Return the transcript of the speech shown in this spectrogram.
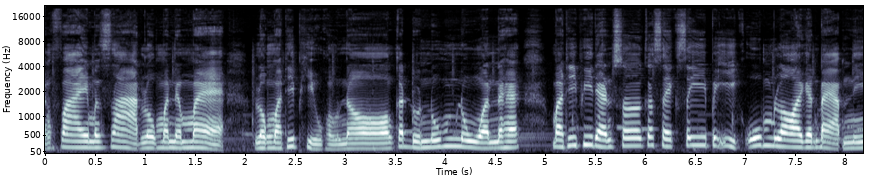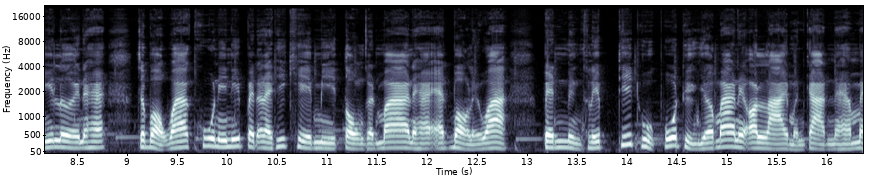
งไฟมันสาดลงมาเนี่ยแหม่ลงมาที่ผิวของน้องก็ดูนุ่มนวลนะฮะ มาที่พี่แดนเซอร์ก็เซ็กซี่ไปอีกอุ้มลอยกันแบบนี้เลยนะฮะ จะบอกว่าคู่นี้นี่เป็นอะไรที่เคมีตรงกันมากนะฮะ แอดบอกเลยว่าเป็นหนึ่งคลิปที่ถูกพูดถึงเยอะมากในออนไลน์เหมือนกันนะฮะแหม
